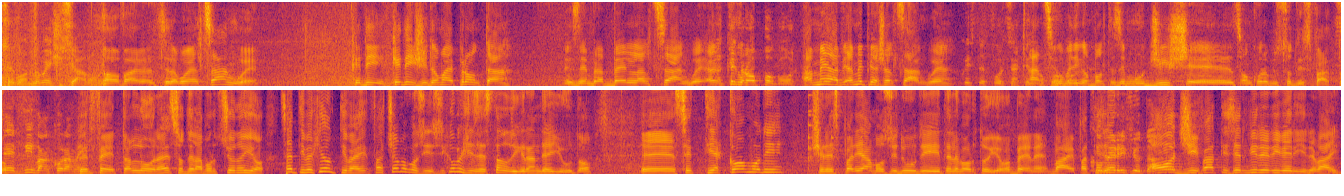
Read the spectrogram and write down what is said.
Secondo me ci siamo. No, se la vuoi al sangue. Che, di- che dici Tommaso, è pronta? Mi sembra bella al sangue. Eh, Anche come- troppo cotta. A me, a me piace al sangue, eh. Questo è forse anche Anzi, come dico a volte, se muggisce eh, sono ancora più soddisfatto. Se è viva ancora meglio. Perfetto, allora adesso te la porziono io. Senti, perché non ti vai? Facciamo così, siccome ci sei stato di grande aiuto, eh, se ti accomodi ce le spariamo seduti, te le porto io, va bene? Vai, fatti Come rifiutare? Oggi fatti servire e riverire, vai.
